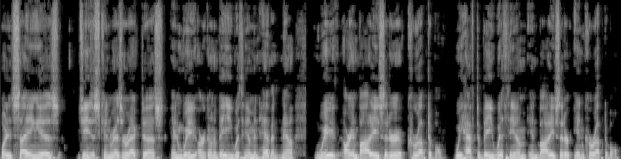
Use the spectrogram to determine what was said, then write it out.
what it's saying is Jesus can resurrect us and we are going to be with him in heaven. Now, we are in bodies that are corruptible. We have to be with him in bodies that are incorruptible.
